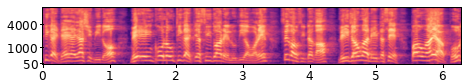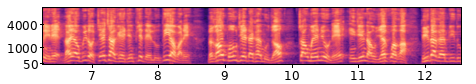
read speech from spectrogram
ထိခိုက်ဒဏ်ရာရရှိပြီးတော့နေအိမ်ကိုလုံးထိခိုက်ပျက်စီးသွားတယ်လို့သိရပါတယ်။စစ်ကောင်စီတပ်ကလေကြောင်းကနေတဆင့်ပေါင်900ဘုံနေနဲ့လာရောက်ပြီးတော့ကျဲချခဲ့ခြင်းဖြစ်တယ်လို့သိရပါတယ်။၎င်းဘုံကျဲတိုက်ခိုက်မှုကြောင့်ကြောင်မဲမြို့နယ်အင်ဂျင်တောင်ရက်ကွက်ကဒေသခံပြည်သူ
